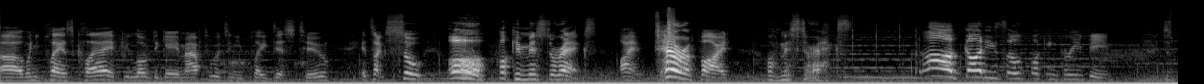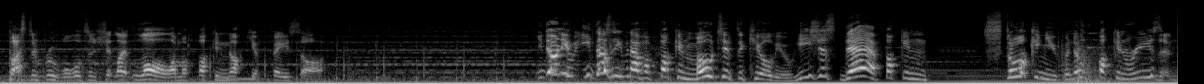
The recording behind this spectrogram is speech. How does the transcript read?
Uh, when you play as Claire, if you load the game afterwards and you play Disc 2, it's like so... Oh, fucking Mr. X! I am terrified of Mr. X! Oh god, he's so fucking creepy. Just busting through walls and shit like, lol, I'ma fucking knock your face off. You don't even, he doesn't even have a fucking motive to kill you. He's just there fucking stalking you for no fucking reason.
